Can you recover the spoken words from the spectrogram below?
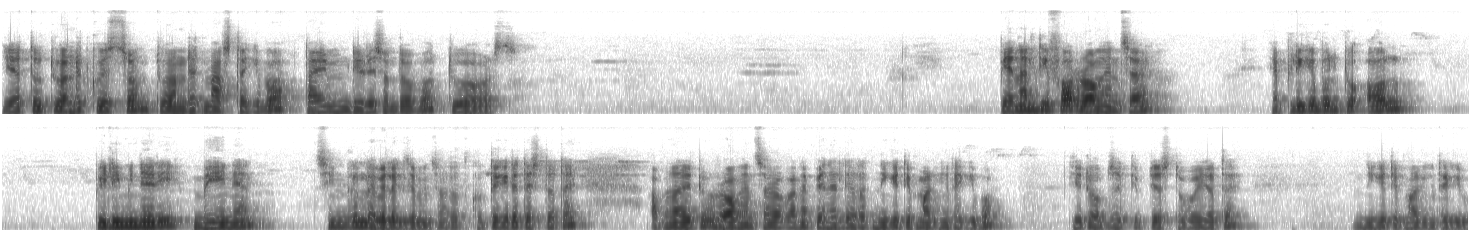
ইয়াতো two hundred question two hundred marks থাকিব টাইম ডিউৰেশ্যনটো হ'ব two hours penalty for wrong answer applicable to all preliminary main and single level examination অৰ্থাৎ গোটেইকেইটা টেষ্টতে আপোনাৰ এইটো ৰং এনচাৰৰ কাৰণে পেনাল্টি অৰ্থাৎ নিগেটিভ মাৰ্কিং থাকিব যিটো অবজেক্টিভ টেষ্ট হ'ব ইয়াতে নিগেটিভ মাৰ্কিং থাকিব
